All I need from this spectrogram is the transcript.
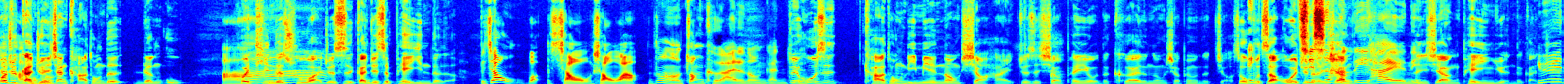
我就感觉很像卡通的人物，会听得出来，就是感觉是配音的了，比较娃小小娃那种装可爱的那种感觉，对，或是。卡通里面那种小孩，就是小朋友的可爱的那种小朋友的角色，我不知道，我会觉得其实很厉害，你很像配音员的感觉。因为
